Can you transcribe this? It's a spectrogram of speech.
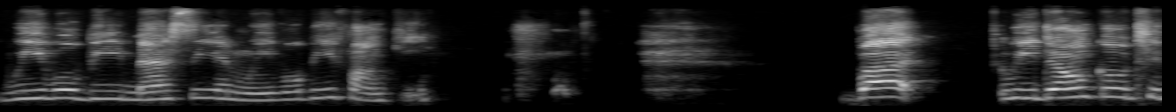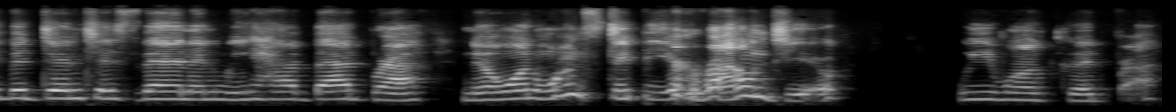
We will be messy and we will be funky. but we don't go to the dentist then and we have bad breath. No one wants to be around you. We want good breath.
